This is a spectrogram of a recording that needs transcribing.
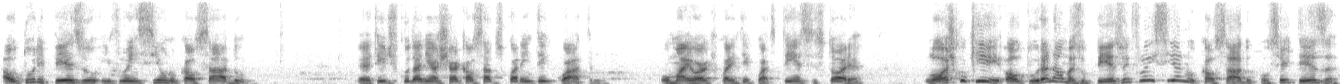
Altura e peso influenciam no calçado? É, tenho dificuldade em achar calçados 44 ou maior que 44. Tem essa história? Lógico que a altura não, mas o peso influencia no calçado, com certeza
